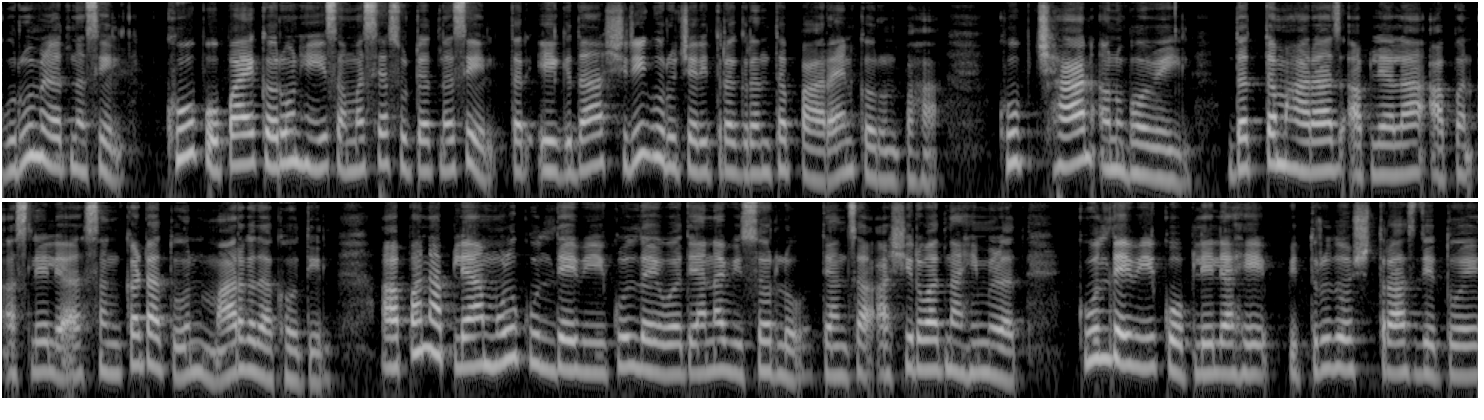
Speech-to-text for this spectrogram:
गुरु मिळत नसेल खूप उपाय करून ही समस्या सुटत नसेल तर एकदा श्री गुरुचरित्र ग्रंथ पारायण करून पहा. खूप छान अनुभव येईल. दत्त महाराज आपल्याला आपण असलेल्या संकटातून मार्ग दाखवतील. आपण आपल्या मूळ कुलदेवी कुलदैवत यांना विसरलो त्यांचा आशीर्वाद नाही मिळत. कुलदेवी कोपलेली आहे पितृदोष त्रास देतोय.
